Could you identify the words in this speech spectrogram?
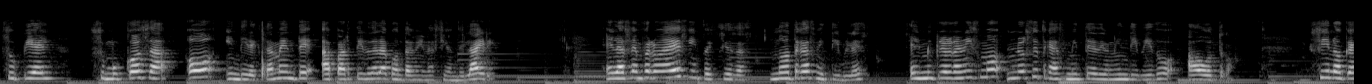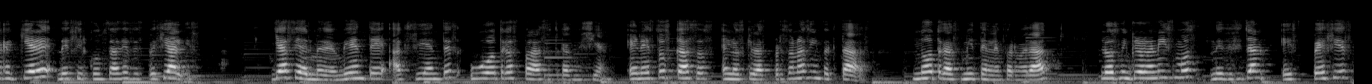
su piel, su mucosa o indirectamente a partir de la contaminación del aire. En las enfermedades infecciosas no transmitibles, el microorganismo no se transmite de un individuo a otro, sino que requiere de circunstancias especiales, ya sea el medio ambiente, accidentes u otras para su transmisión. En estos casos, en los que las personas infectadas no transmiten la enfermedad, los microorganismos necesitan especies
